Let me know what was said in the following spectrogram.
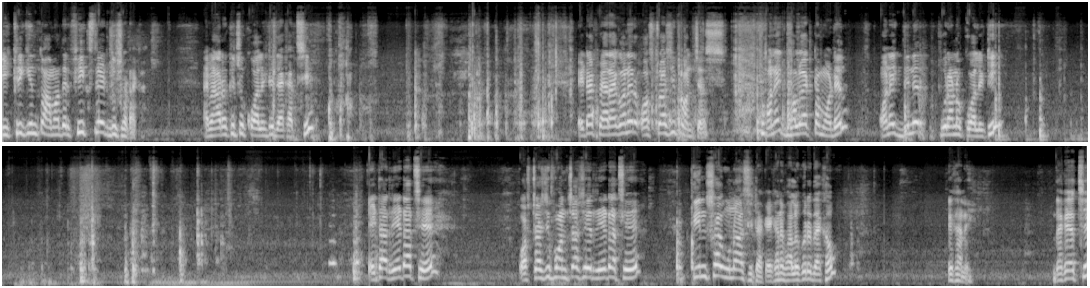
বিক্রি কিন্তু আমাদের ফিক্সড রেট দুশো টাকা। আমি আরও কিছু কোয়ালিটি দেখাচ্ছি। এটা প্যারাগনের অষ্টআশি পঞ্চাশ। অনেক ভালো একটা মডেল অনেক দিনের পুরানো কোয়ালিটি এটা রেট আছে, অষ্টআশি পঞ্চাশের রেট আছে তিনশো উনআশি টাকা। এখানে ভালো করে দেখাও। এখানে। দেখা যাচ্ছে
